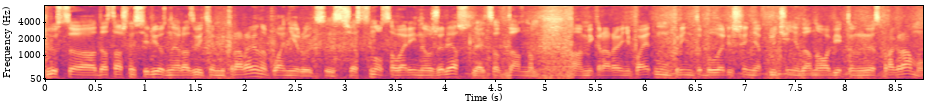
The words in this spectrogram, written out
Плюс а, достаточно серьезное развитие микрорайона планируется. Сейчас снос аварийного жилья осуществляется в данном а, микрорайоне. Поэтому принято было решение о включении данного объекта в инвестпрограмму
